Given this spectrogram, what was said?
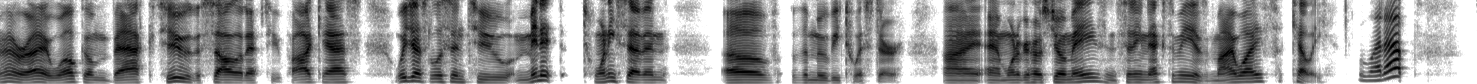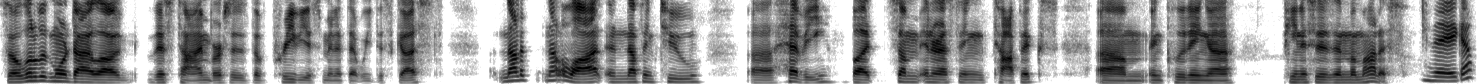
All right, welcome back to the Solid F2 podcast. We just listened to minute 27 of the movie Twister. I am one of your hosts, Joe Mays, and sitting next to me is my wife, Kelly. What up? So a little bit more dialogue this time versus the previous minute that we discussed. Not a, not a lot, and nothing too uh, heavy, but some interesting topics, um, including uh, penises and mammatus. There you go.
